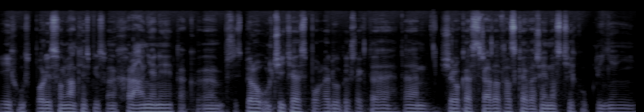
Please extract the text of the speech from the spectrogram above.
jejich úspory jsou nějakým způsobem chráněny, tak eh, přispělo určitě z pohledu, bych řekl, té, té široké střádatelské veřejnosti k uklidnění,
